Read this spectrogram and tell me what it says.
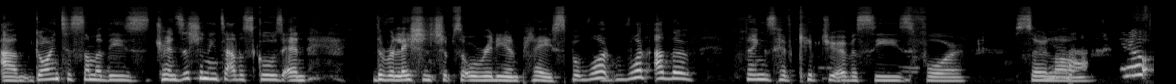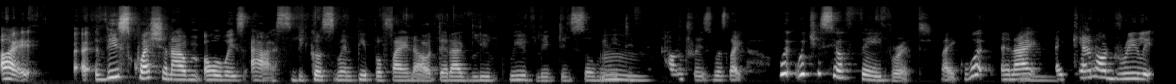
um, going to some of these, transitioning to other schools, and the relationships are already in place. But what mm. what other things have kept you overseas for so yeah. long? You know, I uh, this question I'm always asked because when people find out that I've lived, we've lived in so many mm. different countries, was like, which is your favorite? Like what? And I, mm. I cannot really,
